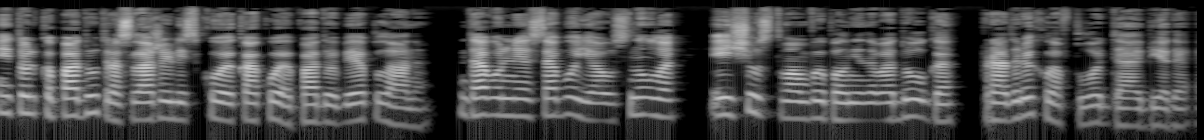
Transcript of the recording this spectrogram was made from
и только под утро сложились кое-какое подобие плана. Довольная собой, я уснула и чувством выполненного долга продрыхла вплоть до обеда.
